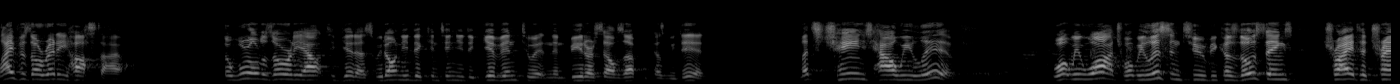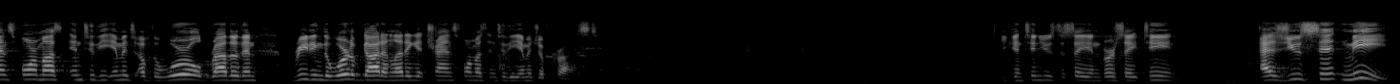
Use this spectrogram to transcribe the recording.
Life is already hostile. The world is already out to get us. We don't need to continue to give into it and then beat ourselves up because we did. Let's change how we live, what we watch, what we listen to, because those things try to transform us into the image of the world rather than reading the Word of God and letting it transform us into the image of Christ. He continues to say in verse 18, As you sent me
